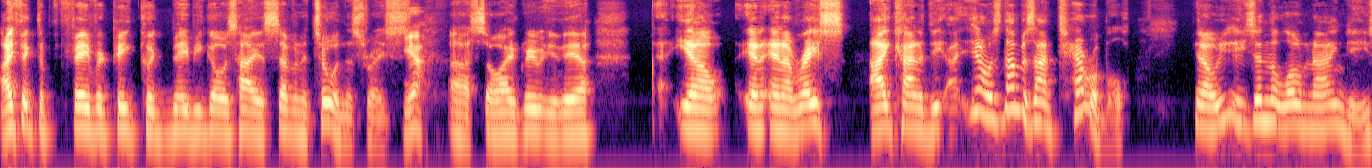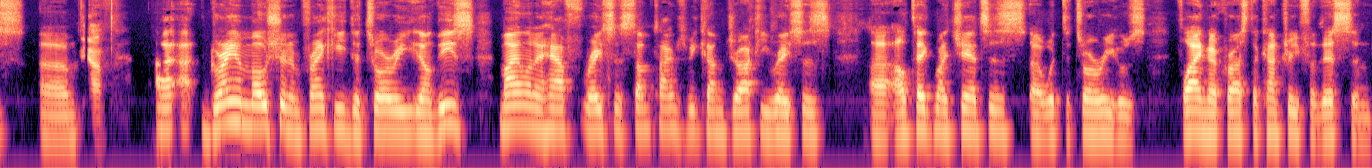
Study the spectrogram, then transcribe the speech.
I think the favorite peak could maybe go as high as seven to two in this race. Yeah. Uh, so I agree with you there. You know, in in a race, I kind of de- you know his numbers aren't terrible. You know, he's in the low nineties. Um, yeah. Uh, Graham Motion and Frankie Dettori, you know, these mile and a half races sometimes become jockey races. Uh, I'll take my chances uh, with Dettori, who's flying across the country for this and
